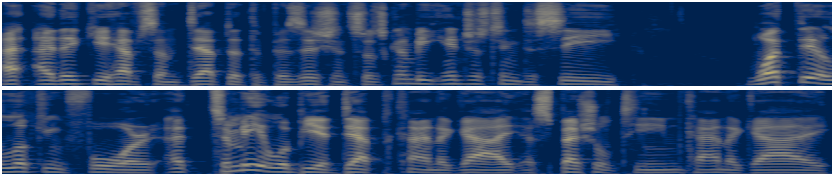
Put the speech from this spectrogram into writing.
I, I think you have some depth at the position. So it's going to be interesting to see what they're looking for. Uh, to me, it would be a depth kind of guy, a special team kind of guy,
